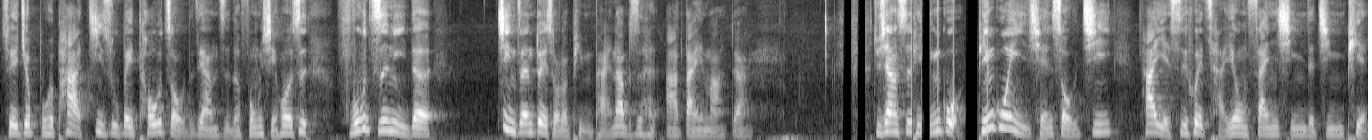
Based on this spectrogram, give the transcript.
所以就不会怕技术被偷走的这样子的风险，或者是扶植你的竞争对手的品牌，那不是很阿呆吗？对啊，就像是苹果，苹果以前手机它也是会采用三星的晶片，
